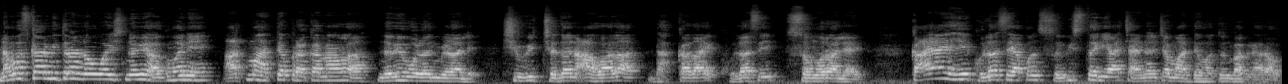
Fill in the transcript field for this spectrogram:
नमस्कार मित्रांनो वैष्णवी आगमने आत्महत्या प्रकरणाला नवे वळण मिळाले. शिवविच्छेदन अहवालात धक्कादायक खुलासे समोर आले आहेत. काय आहे हे खुलासे आपण सविस्तर या चॅनलच्या माध्यमातून बघणार आहोत.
